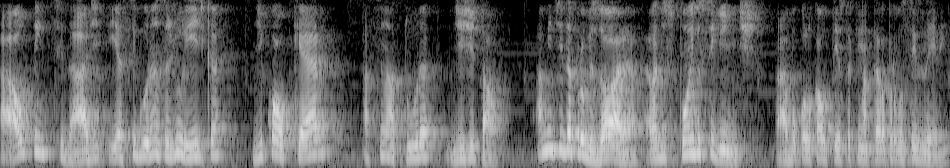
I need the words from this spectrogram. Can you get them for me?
a autenticidade e a segurança jurídica de qualquer assinatura digital. A medida provisória ela dispõe do seguinte, tá? Eu vou colocar o texto aqui na tela para vocês lerem.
